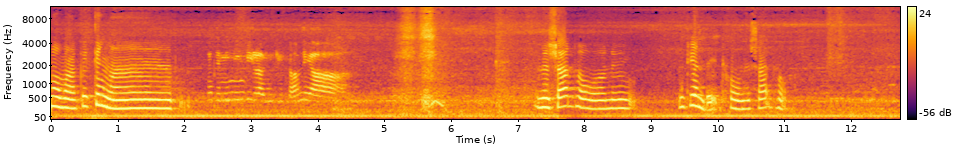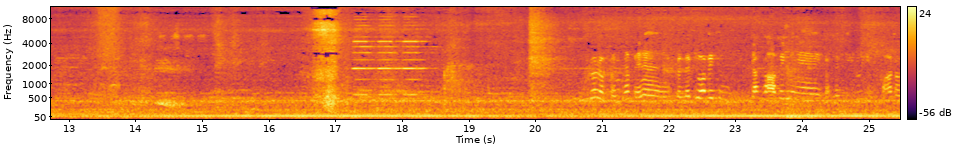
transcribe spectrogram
nó mà cái cái mà thì mình đi làm chuyện đó liền nó sát thầu nó nó chuyện để thầu nó sát thầu nó là phần thắp phải là phần là chua bên đã cho bên phần là gì nó nhiều khó đâu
